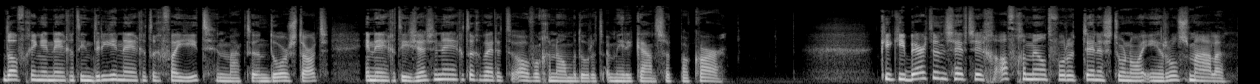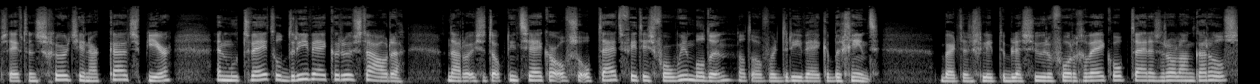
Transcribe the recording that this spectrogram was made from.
DAF ging in 1993 failliet en maakte een doorstart. In 1996 werd het overgenomen door het Amerikaanse Packard. Kiki Bertens heeft zich afgemeld voor het tennistoernooi in Rosmalen. Ze heeft een scheurtje in haar kuitspier en moet twee tot drie weken rust houden. Daardoor is het ook niet zeker of ze op tijd fit is voor Wimbledon, dat over drie weken begint. Bertens liep de blessure vorige week op tijdens Roland Garros.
